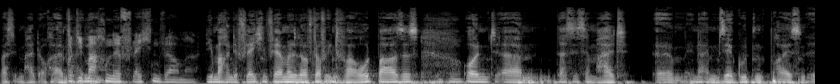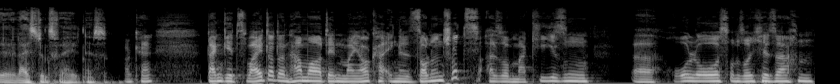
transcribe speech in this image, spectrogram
Was eben halt auch einfach. Und die machen eine Flächenwärme. Die machen eine Flächenwärme, die läuft auf Infrarotbasis. Mhm. Und ähm, das ist eben halt ähm, in einem sehr guten Preis-Leistungsverhältnis. Äh, okay. Dann geht's weiter. Dann haben wir den Mallorca Engel Sonnenschutz, also Markisen, äh, Rollos und solche Sachen.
